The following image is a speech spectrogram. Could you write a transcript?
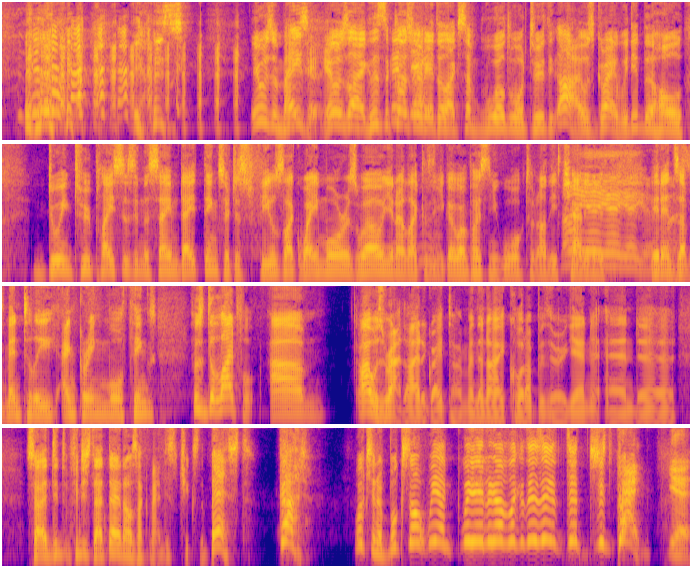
it was it was amazing. It was like this is the closest we're gonna get to like some World War II thing. Ah, it was great. We did the whole doing two places in the same date thing, so it just feels like way more as well. You know, like 'cause you go one place and you walk to another, you're chatting. Oh, yeah, and yeah, it, yeah, yeah. It ends Nice. up mentally anchoring more things. So it was delightful. Um, I was rad. I had a great time, and then I caught up with her again, and uh, so I did finish that day, and I was like, man, this chick's the best. God, works in a bookstore. We are, we look at this. It- it- She's great. Yeah.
